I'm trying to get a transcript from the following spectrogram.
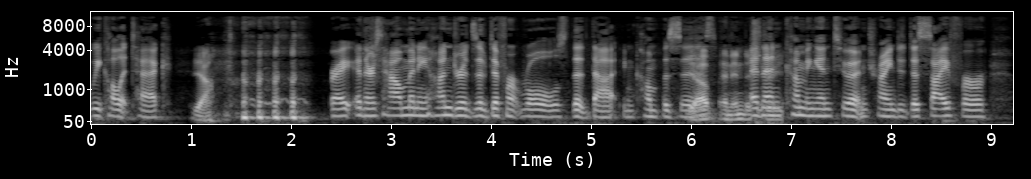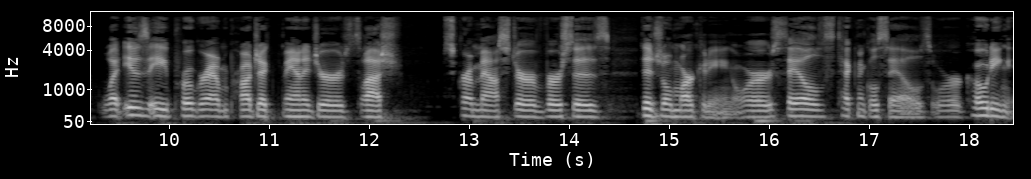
we call it tech. Yeah. right? And there's how many hundreds of different roles that that encompasses. Yep, an industry. And then coming into it and trying to decipher what is a program project manager slash scrum master versus digital marketing or sales, technical sales or coding,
